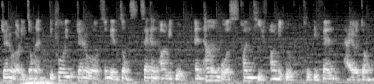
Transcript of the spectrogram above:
General Li Zongren deployed General Sun Lianzhong's 2nd Army Group and Tang Enbo's 20th Army Group to defend Taiyuan.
